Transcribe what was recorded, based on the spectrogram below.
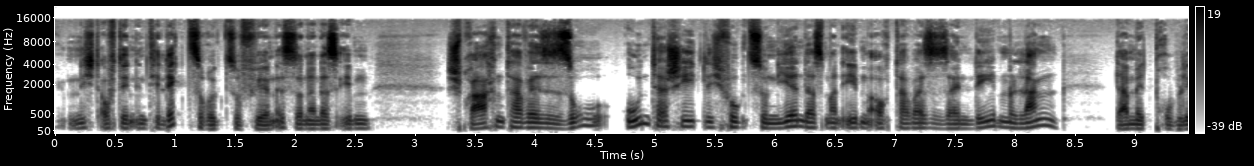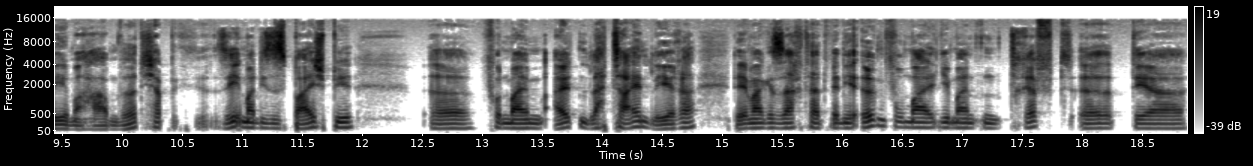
nicht auf den Intellekt zurückzuführen ist, sondern dass eben Sprachen teilweise so unterschiedlich funktionieren, dass man eben auch teilweise sein Leben lang damit Probleme haben wird. Ich habe sehe immer dieses Beispiel äh, von meinem alten Lateinlehrer, der immer gesagt hat, wenn ihr irgendwo mal jemanden trefft, äh, der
